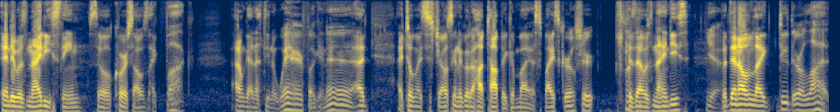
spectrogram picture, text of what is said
and it was '90s theme. So of course I was like, "Fuck, I don't got nothing to wear." Fucking, eh. I I told my sister I was gonna go to Hot Topic and buy a Spice Girl shirt because that was '90s. yeah. But then I'm like, dude, they're a lot.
